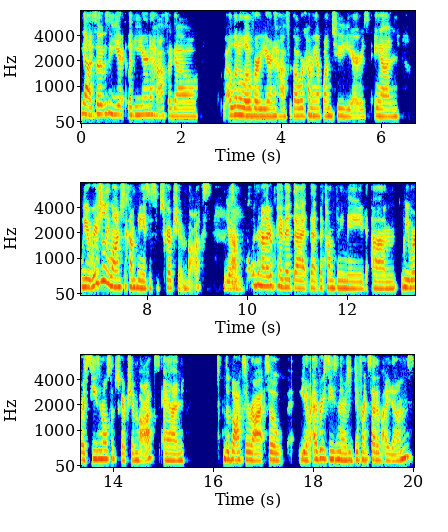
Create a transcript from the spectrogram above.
Yeah. So it was a year, like a year and a half ago, a little over a year and a half ago. We're coming up on two years and we originally launched the company as a subscription box. Yeah. So that was another pivot that that the company made. Um, we were a seasonal subscription box and the box arrived. So, you know, every season there was a different set of items.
